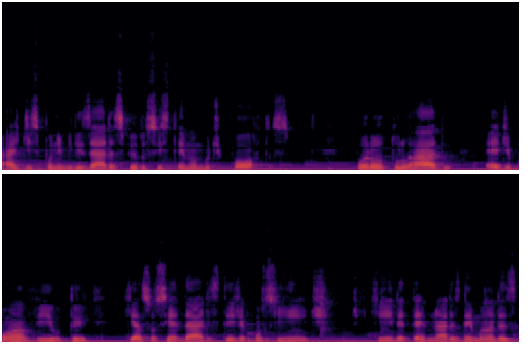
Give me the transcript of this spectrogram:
as disponibilizadas pelo sistema multiportas. Por outro lado, é de bom aviltre que a sociedade esteja consciente de que em determinadas demandas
